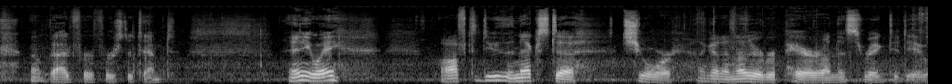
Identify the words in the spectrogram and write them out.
not bad for a first attempt. Anyway, off to do the next uh, chore. I got another repair on this rig to do.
